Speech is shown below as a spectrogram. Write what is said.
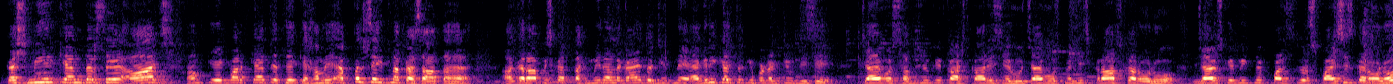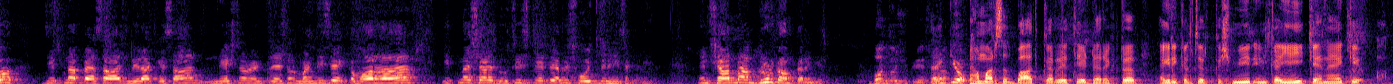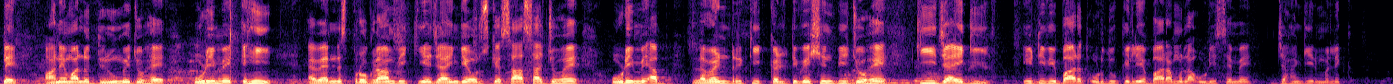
कश्मीर के अंदर से आज हम एक बार कहते थे कि हमें एप्पल से इतना पैसा आता है। अगर आप इसका तखमीना लगाएँ तो जितने एग्रीकल्चर की प्रोडक्टिविटी से, चाहे वो सब्जियों की काश्तकारी से हो, चाहे वो उसमें निच क्राफ्ट का रोल हो, चाहे उसके बीच में पल्स और स्पाइसिस का रोल हो, जितना पैसा आज मेरा किसान नेशनल और इंटरनेशनल मंडी से कमा रहा है, इतना शायद दूसरी स्टेटें अभी सोच भी नहीं सकती। इनशाला हम ज़रूर काम करेंगे इस पर। बहुत बहुत शुक्रिया थैंक यू हमारे साथ बात कर रहे थे डायरेक्टर एग्रीकल्चर कश्मीर इनका यही कहना है कि आने वाले दिनों में जो है उड़ी में कहीं अवेयरनेस प्रोग्राम भी किए जाएँगे और उसके साथ साथ जो है उड़ी में अब लेवेंडर की कल्टिवेशन भी जो है की जाएगी। E T V Bharat Urdu के लिए बारामूला उड़ी से मैं जहांगीर मलिक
